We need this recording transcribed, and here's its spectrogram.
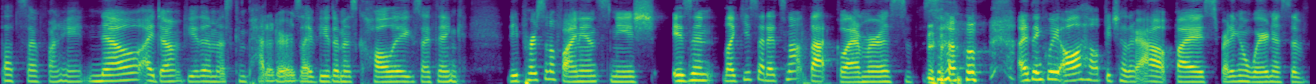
That's so funny. No, I don't view them as competitors. I view them as colleagues. I think the personal finance niche isn't, like you said, it's not that glamorous. So I think we all help each other out by spreading awareness of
